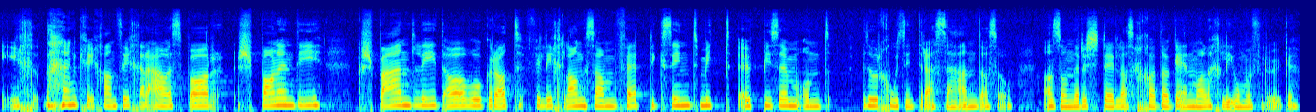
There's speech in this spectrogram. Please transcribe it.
ich denke, ich habe sicher auch ein paar spannende Gespendli da, die gerade vielleicht langsam fertig sind mit etwas und durchaus Interesse haben also an so einer Stelle. Also ich kann da gerne mal ein bisschen umfragen.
